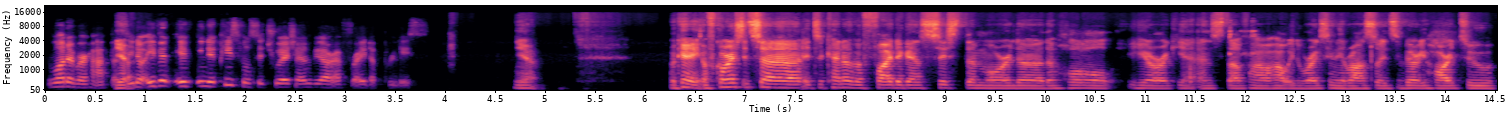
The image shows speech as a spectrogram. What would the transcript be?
whatever happens. Yeah. you know even if in a peaceful situation we are afraid of police. Yeah Okay, of course, it's a it's a kind of a fight against system or the the whole hierarchy and stuff how how it works in Iran. So it's very hard to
